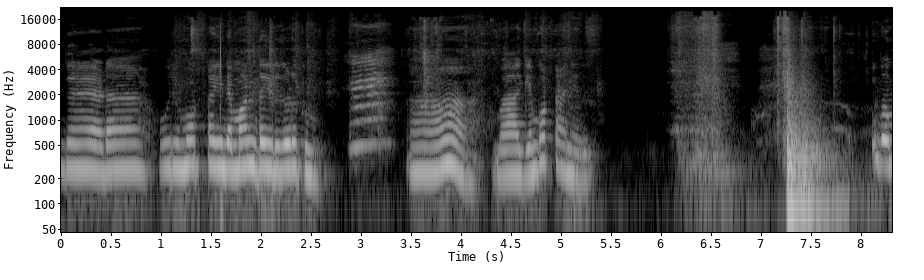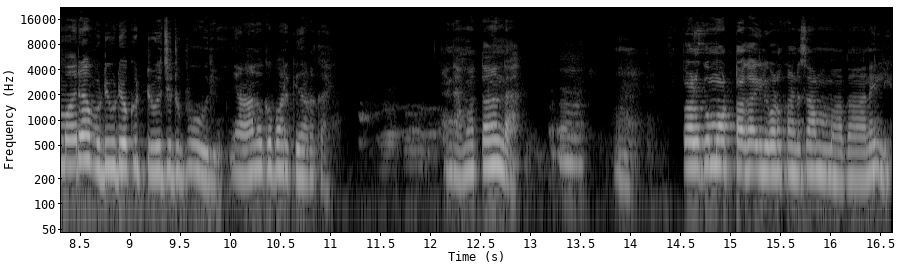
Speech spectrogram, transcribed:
ഇതേടാ ഒരു മുട്ട അതിന്റെ മണ്ടയിൽ കിടക്കും ആ ഭാഗ്യം പൊട്ടാനിത്. ഇവന്മാർ അവിടെ ഇവിടെയൊക്കെ ഇട്ട് വെച്ചിട്ട് പോരും. ഞാനൊക്കെ പറക്കി നടക്കാൻ. എന്റെ ഇപ്പോൾ അവൾക്ക് മുട്ട കയ്യിൽ കൊടുക്കാണ്ട് സമാധാനമില്ലേ?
